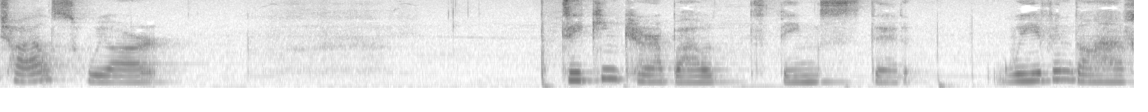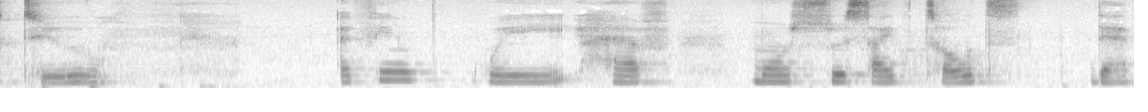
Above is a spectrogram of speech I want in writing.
childs we are taking care about things that we even don't have to. I think we have more suicide thoughts that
